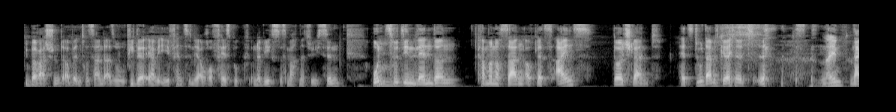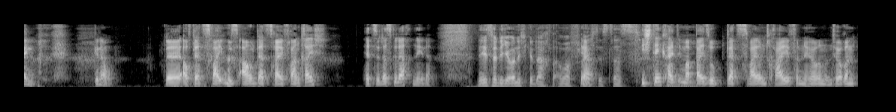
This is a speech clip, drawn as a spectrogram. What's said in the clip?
überraschend, aber interessant. Also viele RWE-Fans sind ja auch auf Facebook unterwegs, das macht natürlich Sinn. Und mhm. zu den Ländern kann man noch sagen, auf Platz 1 Deutschland. Hättest du damit gerechnet? Nein. Nein. Genau. Äh, auf Platz 2 USA und Platz 3 Frankreich. Hättest du das gedacht? Nee, ne? Nee, das hätte ich auch nicht gedacht, aber vielleicht ja. ist das. Ich denke halt ähm, immer bei so Platz 2 und 3 von den Hörern und Hörern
